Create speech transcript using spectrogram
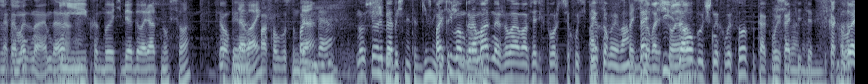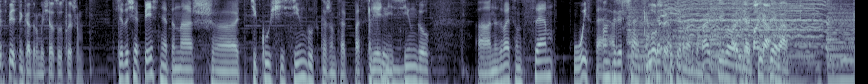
Это мы знаем, да. И как бы тебе говорят, ну все, Все, Вперед. давай. пошел выступать. Да. Да. Ну все, ребят, обычно этот гимн идет спасибо очень вам долго. громадное. Желаю вам всяких творческих успехов. Спасибо и вам. Спасибо Достичь большое вам. заоблачных высот, как вы Спасибо хотите. огромное. Как называется песня, которую мы сейчас услышим? Следующая песня это наш э, текущий сингл, скажем так, последний, Последний. сингл. А, называется он Сэм Whisper. Он завершает концерт Слушай. первого альбома. Спасибо вам, Спасибо, ребят. пока.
